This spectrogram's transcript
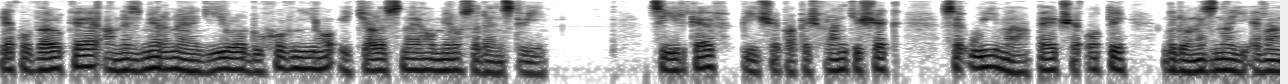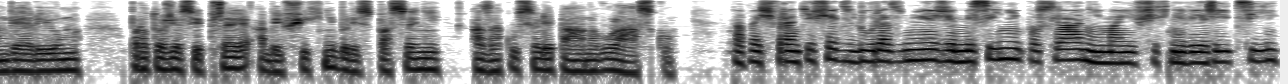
jako velké a nezměrné dílo duchovního i tělesného milosedenství. Církev, píše papež František, se ujímá péče o ty, kdo neznají evangelium, protože si přeje, aby všichni byli spaseni a zakusili pánovu lásku. Papež František zdůrazňuje, že misijní poslání mají všichni věřící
